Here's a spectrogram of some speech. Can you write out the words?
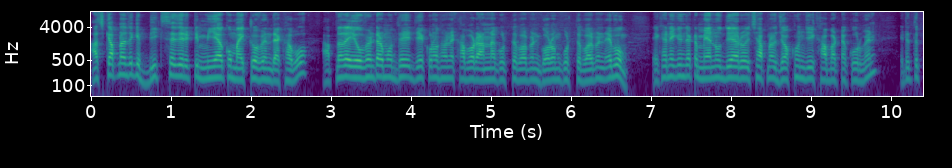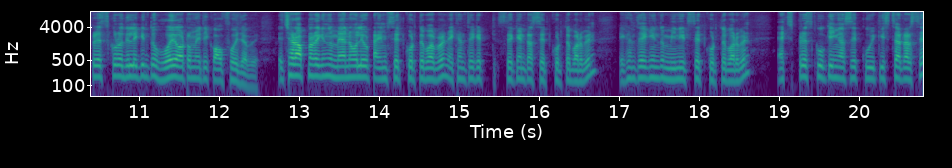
আজকে আপনাদেরকে বিগ সাইজের একটি মিয়াকো মাইক্রো ওভেন দেখাবো। আপনারা এই ওভেনটার মধ্যে যে কোনো ধরনের খাবার রান্না করতে পারবেন, গরম করতে পারবেন এবং এখানে কিন্তু একটা মেনু দেওয়া রয়েছে, আপনারা যখন যে খাবারটা করবেন, এটাতে প্রেস করে দিলে কিন্তু হয়ে অটোমেটিক অফ হয়ে যাবে। এছাড়া আপনারা কিন্তু ম্যানুয়ালিও টাইম সেট করতে পারবেন, এখান থেকে সেকেন্ডটা সেট করতে পারবেন, এখান থেকে কিন্তু মিনিট সেট করতে পারবেন। এক্সপ্রেস কুকিং আছে কুইক স্টার্ট আছে,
